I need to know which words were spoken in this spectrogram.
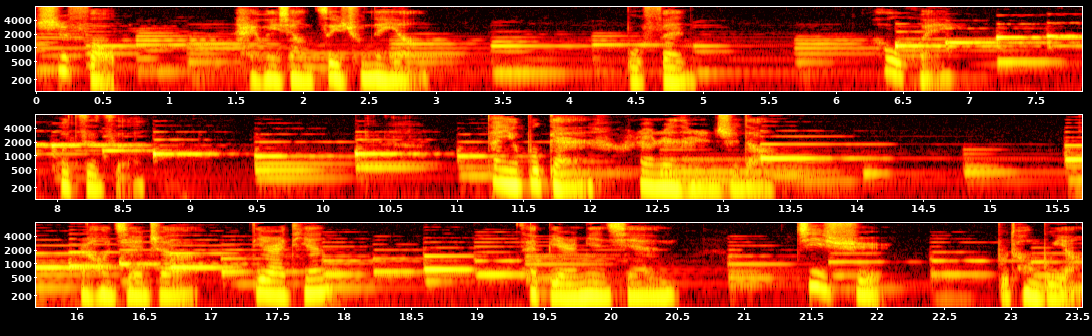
是否？还会像最初那样不忿、后悔或自责，但又不敢让任何人知道。然后接着第二天，在别人面前继续不痛不痒，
